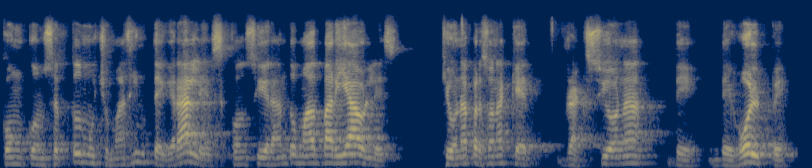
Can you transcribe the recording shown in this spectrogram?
con conceptos mucho más integrales, considerando más variables que una persona que reacciona de, de golpe.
